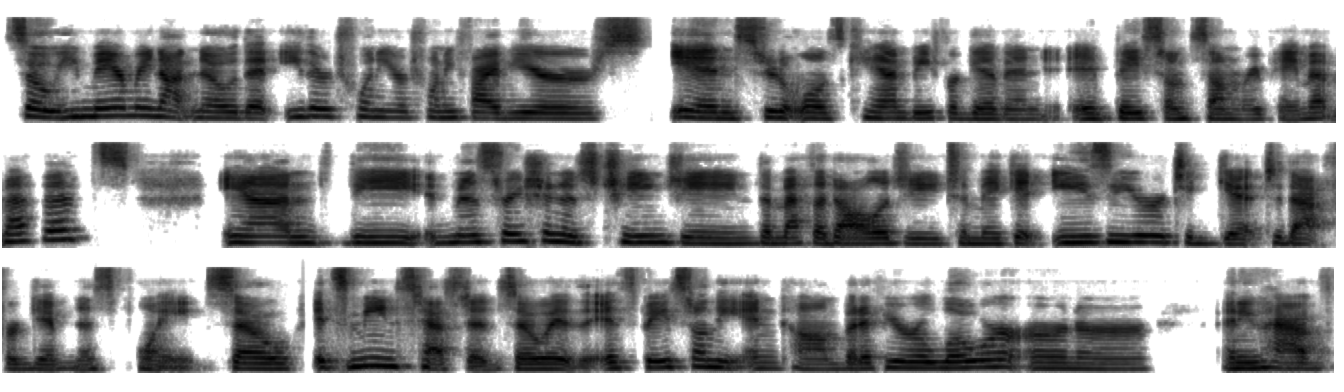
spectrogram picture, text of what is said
So you may or may not know that either 20 or 25 years in student loans can be forgiven eh, based on some repayment methods. And the administration is changing the methodology to make it easier to get to that forgiveness point. So it's means tested. So it, it's based on the income. But if you're a lower earner and you have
